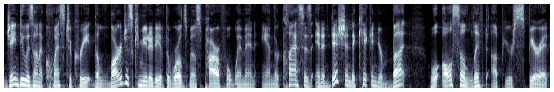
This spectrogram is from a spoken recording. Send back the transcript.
Jane Do is on a quest to create the largest community of the world's most powerful women, and their classes, in addition to kicking your butt, will also lift up your spirit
